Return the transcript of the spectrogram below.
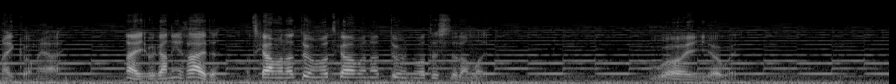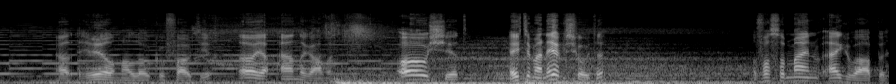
Meekomen jij. Nee, we gaan niet rijden. Wat gaan we nou doen? Wat gaan we nou doen? Wat is dit allemaal? Yo, hey. Ja, helemaal loco fout hier. Oh ja, en daar gaan we. Oh shit. Heeft hij mij neergeschoten? Of was dat mijn eigen wapen?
